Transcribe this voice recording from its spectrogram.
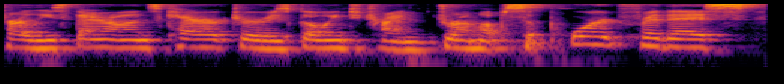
Charlize Theron's character is going to try and drum up support for this.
